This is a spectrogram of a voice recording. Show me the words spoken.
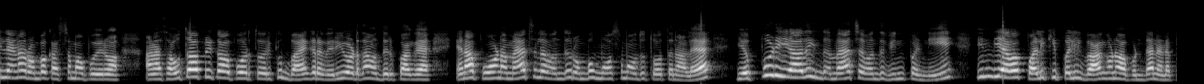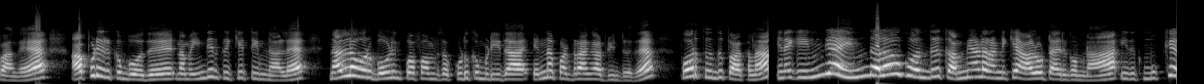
இல்லைன்னா ரொம்ப கஷ்டமாக போயிடும் ஆனால் சவுத் ஆஃப்ரிக்காவை பொறுத்த வரைக்கும் பயங்கர வெறியோட தான் வந்து இருப்பாங்க ஏன்னா போன மேட்ச்சில் வந்து ரொம்ப மோசமாக வந்து தோத்தனால எப்படியாவது இந்த மேட்சை வந்து வின் பண்ணி இந்தியாவை பழிக்கு பழி வாங்கணும் அப்படின்னு தான் நினைப்பாங்க. அப்படி இருக்கும்போது நம்ம இந்தியன் கிரிக்கெட் டீம்னால நல்ல ஒரு பவுலிங் பர்ஃபார்மன்ஸை கொடுக்க முடியுதா? என்ன பண்ணுறாங்க அப்படின்றத பொறுத்து வந்து பார்க்கலாம். இன்னைக்கு இந்தியா இந்த அளவுக்கு வந்து கம்மியான ரன்னுக்கே ஆல் அவுட் ஆயிருக்கோம்னா இதுக்கு முக்கிய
